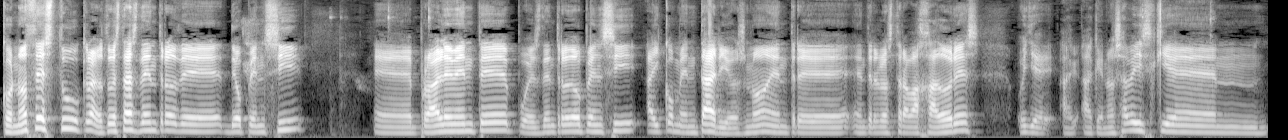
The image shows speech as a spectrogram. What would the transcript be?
¿Conoces tú, claro, tú estás dentro de, de OpenSea, eh, probablemente, pues dentro de OpenSea hay comentarios, ¿no? Entre, entre los trabajadores. Oye, ¿a, a que no sabéis quién,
